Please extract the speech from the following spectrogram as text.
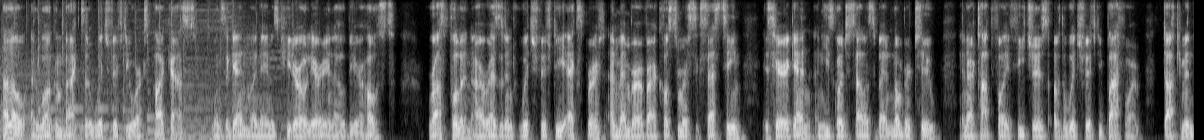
Hello, and welcome back to the Which 50 Works podcast. Once again, my name is Peter O'Leary, and I will be your host. Ross Pullen, our resident Which 50 expert and member of our customer success team, is here again, and he's going to tell us about number two in our top five features of the Which 50 platform document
